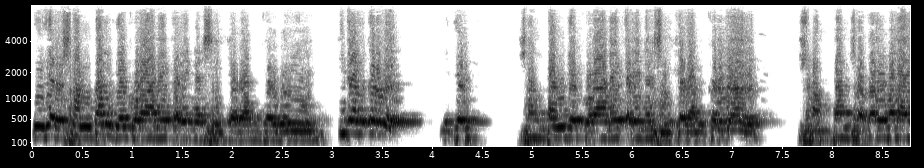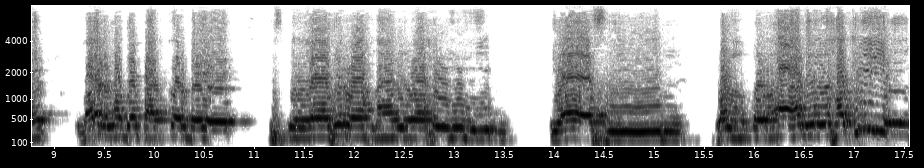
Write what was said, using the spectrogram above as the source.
নিজের সন্তানকে কোরআনে কারিমের শিক্ষা দান করবে। কি দান করবে? নিজের সন্তানকে কোরআনে কারিমের শিক্ষা দান করবে। সন্তান সকালবেলায় ঘরের মধ্যে পাঠ করবে। বিসমিল্লাহির রহমানির রহিম। ইয়াসিন। ওয়াল কোরআনিল হাকিম।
